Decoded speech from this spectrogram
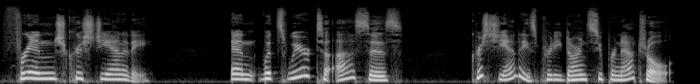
fringe Christianity. And what's weird to us is Christianity is pretty darn supernatural.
